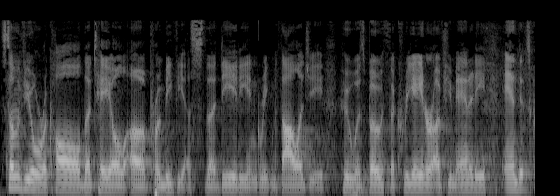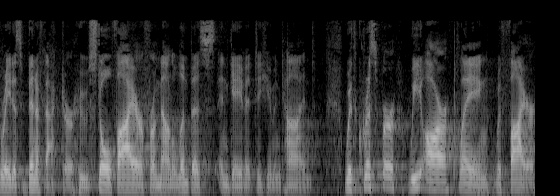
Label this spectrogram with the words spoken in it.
Some of you will recall the tale of Prometheus, the deity in Greek mythology who was both the creator of humanity and its greatest benefactor, who stole fire from Mount Olympus and gave it to humankind. With CRISPR, we are playing with fire,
